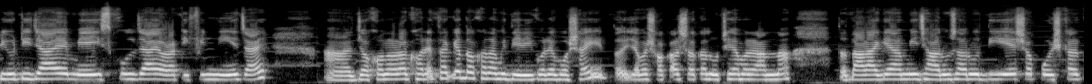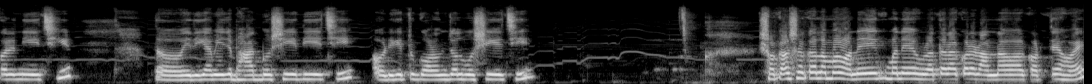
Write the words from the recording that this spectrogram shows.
ডিউটি যায়, মেয়ে স্কুল যায়, ওরা টিফিন নিয়ে যায়। আর যখন ওরা ঘরে থাকে, তখন আমি দেরি করে বসাই। তো এই যে সকাল সকাল উঠে আমার রান্না, তো তার আগে আমি ঝাড়ু ঝাড়ু দিয়ে সব পরিষ্কার করে নিয়েছি। তো এদিকে আমি যে ভাত বসিয়ে দিয়েছি, ওদিকে একটু গরম জল বসিয়েছি। সকাল সকাল আমার অনেক মানে উড়াতাড়া করে রান্না করতে হয়।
